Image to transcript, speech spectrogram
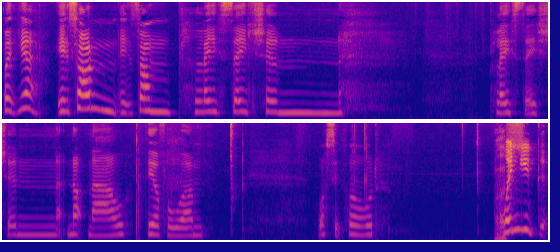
But yeah it's on it's on playstation playstation not now the other one what's it called when you, g-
